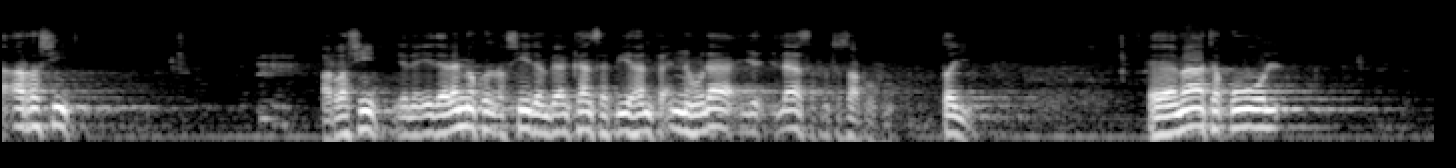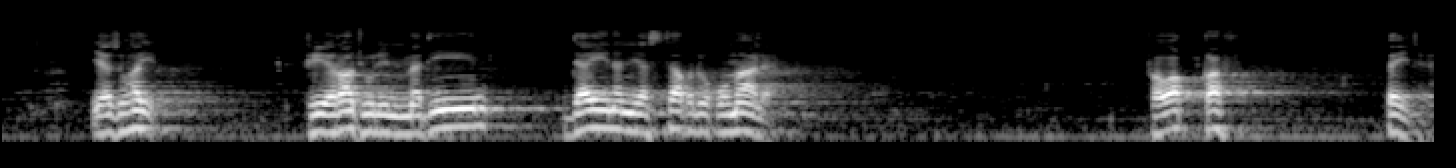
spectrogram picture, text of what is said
الرشيد. الرشيد يعني إذا لم يكن رشيدا بأن كان سفيها فإنه لا لا يصح تصرفه. طيب. آه، ما تقول يا زهير في رجل مدين دينا يستغرق ماله؟ فوقف بيته.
